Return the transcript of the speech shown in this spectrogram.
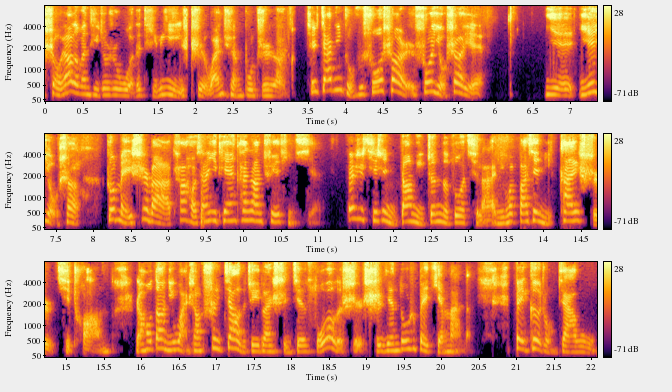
首要的问题就是我的体力是完全不支的。其实家庭主妇说事儿说有事儿也也也有事儿，说没事吧，他好像一天看上去也挺闲。但是其实你当你真的做起来，你会发现你开始起床，然后到你晚上睡觉的这一段时间，所有的时时间都是被填满的，被各种家务、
